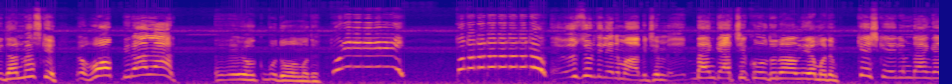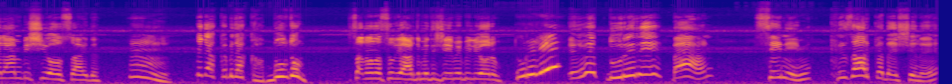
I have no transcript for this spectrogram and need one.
Uzaylıya da abi denmez ki. E, hop birader. E, yok bu da olmadı. Özür dilerim abicim. E, Ben gerçek olduğunu anlayamadım. Keşke elimden gelen bir şey olsaydı. Hmm, bir dakika bir dakika buldum. Sana nasıl yardım edeceğimi biliyorum. Dururi? Evet Dureri ben senin kız arkadaşını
